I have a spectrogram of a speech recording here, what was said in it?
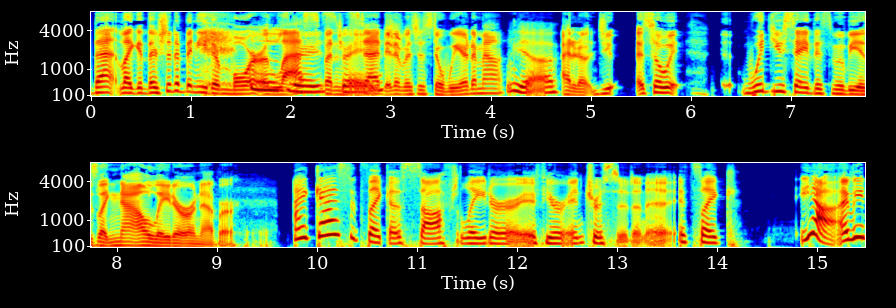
that. Like there should have been either more or less, but instead strange. there was just a weird amount. Yeah. I don't know. Do you, so it, would you say this movie is like now, later, or never? I guess it's like a soft later if you're interested in it. It's like yeah, I mean,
